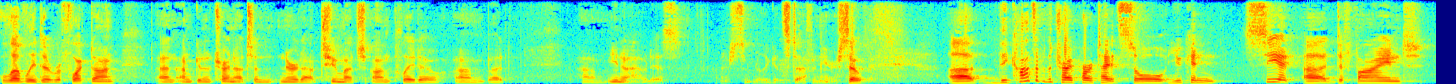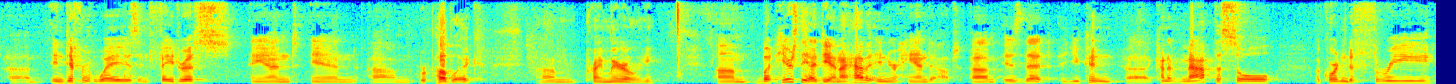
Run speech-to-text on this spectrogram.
lovely to reflect on, and I'm going to try not to nerd out too much on Plato, um, but um, you know how it is. There's some really good stuff in here. So, uh, the concept of the tripartite soul, you can see it uh, defined um, in different ways in Phaedrus and in um, Republic, um, primarily. Um, but here's the idea, and I have it in your handout, um, is that you can uh, kind of map the soul according to three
